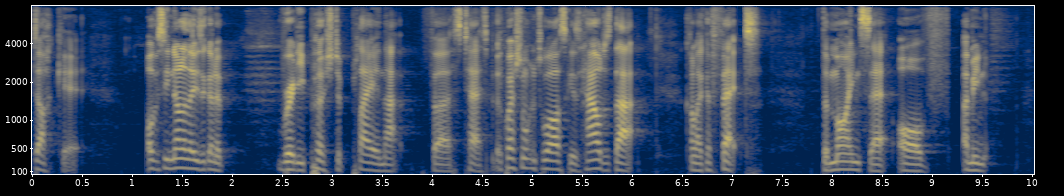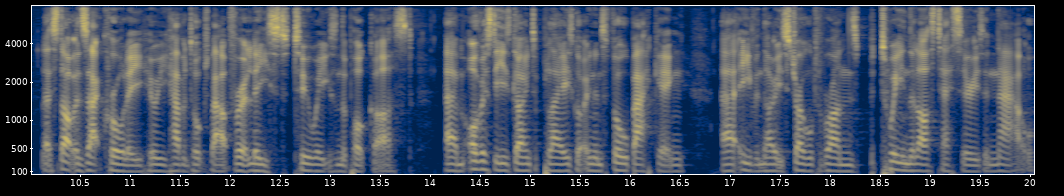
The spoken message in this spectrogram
Duckett. Obviously, none of those are going to really push to play in that first test. But the question I wanted to ask is how does that kind of like affect the mindset of, I mean, let's start with Zach Crawley, who we haven't talked about for at least two weeks in the podcast. Um, obviously, he's going to play. He's got England's full backing, uh, even though he's struggled to runs between the last Test series and now.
